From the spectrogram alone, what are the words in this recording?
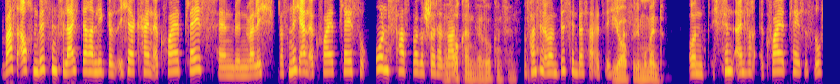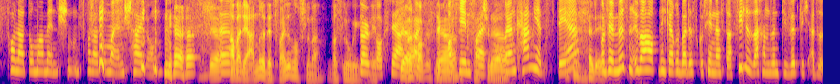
was auch ein bisschen vielleicht daran liegt, dass ich ja kein A Quiet Place-Fan bin, weil ich, was mich an A Quiet Place so unfassbar gestört hat, ist war, auch kein, das ist auch kein Film. du fandst ihn aber ein bisschen besser als ich. ja für den Moment. Und ich finde einfach, A Quiet Place ist so voller dummer Menschen und voller dummer Entscheidungen. ja. Ähm, Aber der andere, der zweite ist noch schlimmer, was Logik Bird. Box, ja. Ja, Bird Box ist der Ja. Auf jeden Quatsch Fall. Und dann kam jetzt der und wir müssen überhaupt nicht darüber diskutieren, dass da viele Sachen sind, die wirklich, also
